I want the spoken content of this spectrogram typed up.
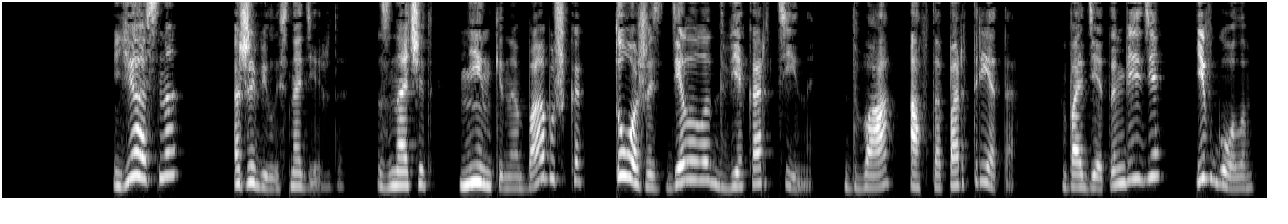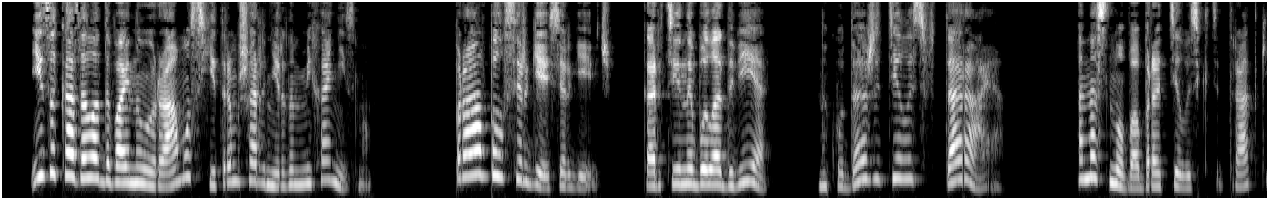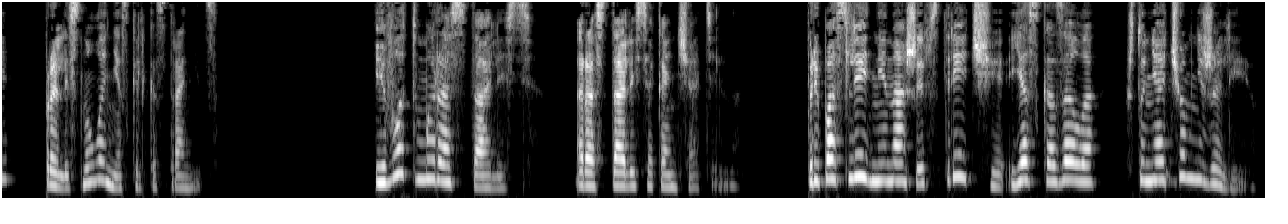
«Ясно», — оживилась Надежда. «Значит, Нинкина бабушка тоже сделала две картины, два автопортрета, в одетом виде и в голом, и заказала двойную раму с хитрым шарнирным механизмом. Прав был Сергей Сергеевич, картины было две, но куда же делась вторая? Она снова обратилась к тетрадке, пролистнула несколько страниц. И вот мы расстались расстались окончательно. При последней нашей встрече я сказала, что ни о чем не жалею,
